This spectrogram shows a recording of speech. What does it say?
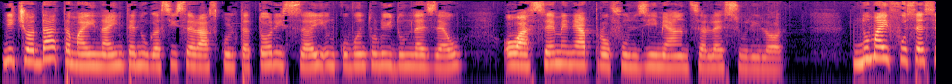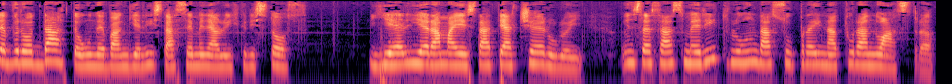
Niciodată mai înainte nu găsiseră ascultătorii săi în cuvântul lui Dumnezeu o asemenea profunzime a înțelesurilor. Nu mai fusese vreodată un evanghelist asemenea lui Hristos. El era maestatea cerului, însă s-a smerit luând asupra-i natura noastră,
